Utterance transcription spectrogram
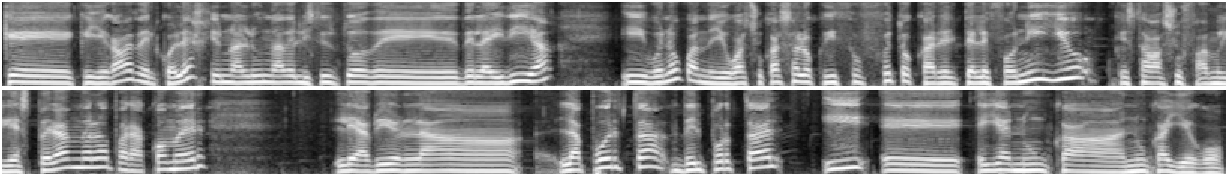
que, que, llegaba del colegio, una alumna del Instituto de, de la Iría, y bueno, cuando llegó a su casa lo que hizo fue tocar el telefonillo, que estaba su familia esperándola para comer, le abrieron la, la puerta del portal y eh, ella nunca, nunca llegó.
